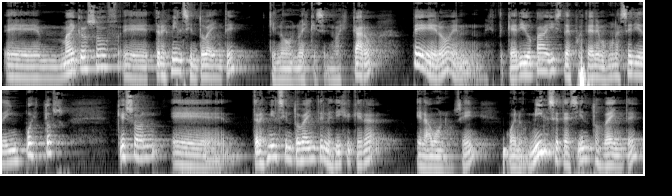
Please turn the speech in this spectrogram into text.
Eh, Microsoft 3120, eh, que no, no es que no es caro, pero en este querido país después tenemos una serie de impuestos que son 3120, les dije que era el abono, ¿sí? Bueno, 1720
